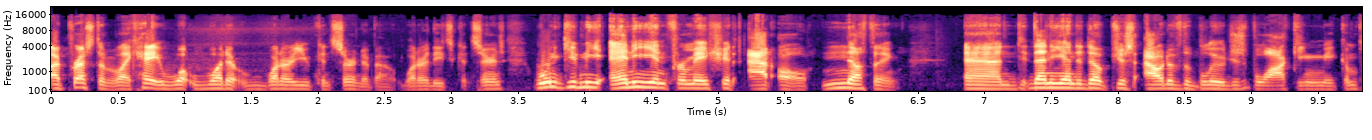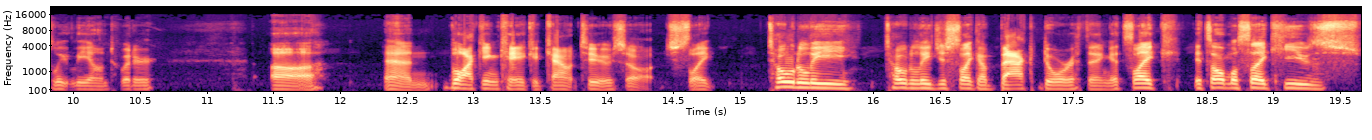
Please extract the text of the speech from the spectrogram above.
I pressed him like, hey, what what are, what are you concerned about? What are these concerns? Wouldn't give me any information at all, nothing. And then he ended up just out of the blue, just blocking me completely on Twitter, uh, and blocking Cake account too. So just like totally, totally, just like a backdoor thing. It's like it's almost like he's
